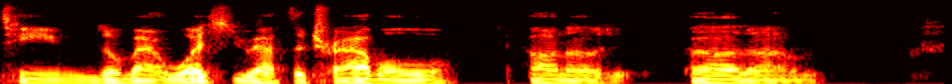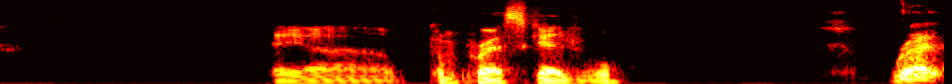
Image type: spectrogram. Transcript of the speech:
team, no matter what, you have to travel on a on um, a uh, compressed schedule. Right.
